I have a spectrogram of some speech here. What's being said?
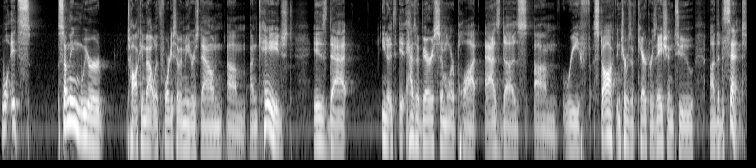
Well, it's something we were talking about with 47 meters down um, uncaged is that you know it, it has a very similar plot as does um, reef stalked in terms of characterization to uh, the descent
